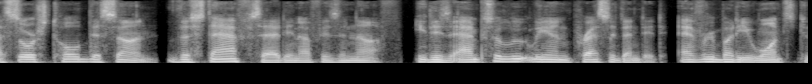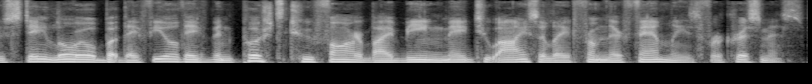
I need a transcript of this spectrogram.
a source told The Sun. The staff said enough is enough. It is absolutely unprecedented. Everybody wants to stay loyal but they feel they've been pushed too far by being made to isolate from their families for Christmas.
